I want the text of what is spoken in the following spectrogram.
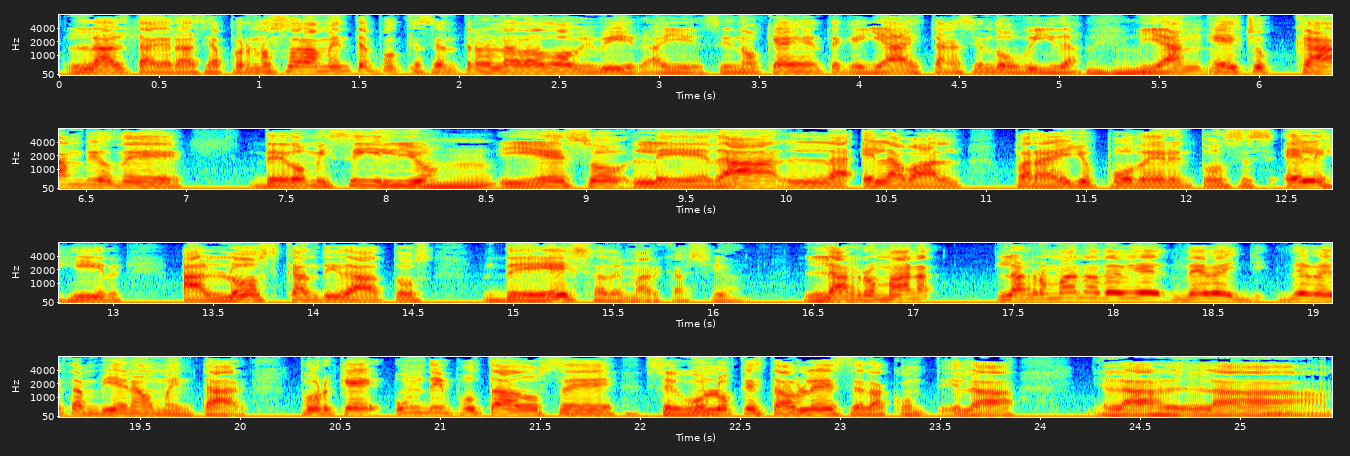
la Altagracia, pero no solamente porque se han trasladado a vivir allí, sino que hay gente que ya están haciendo vida y han hecho cambios de, de domicilio y eso le da la- el aval para ellos poder entonces elegir a los candidatos de esa demarcación. La romana, la romana debe, debe, debe también aumentar, porque un diputado se, según lo que establece la, la, la, la-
